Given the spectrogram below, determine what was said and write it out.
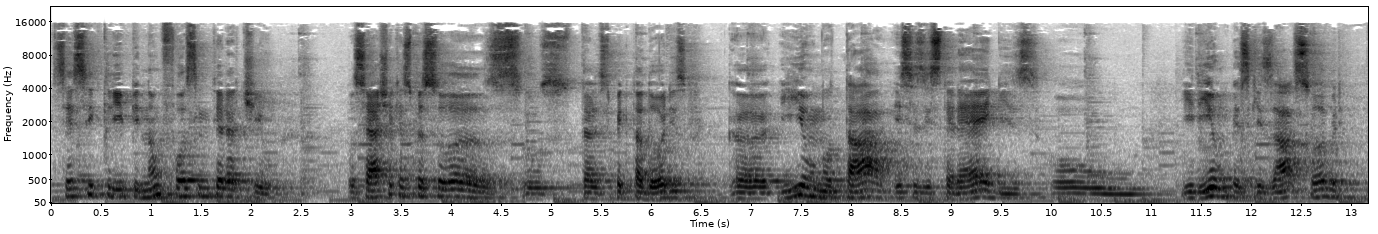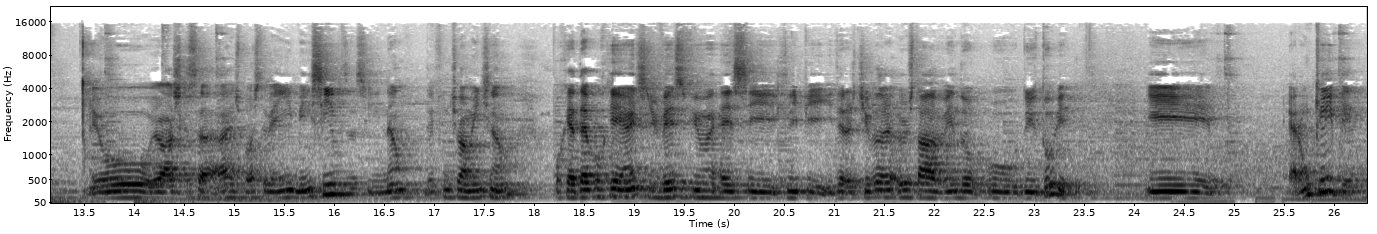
se esse clipe não fosse interativo, você acha que as pessoas, os telespectadores, ah, iam notar esses easter eggs ou iriam pesquisar sobre? Eu, eu acho que essa a resposta é bem, bem simples, assim, não, definitivamente não. Porque até porque antes de ver esse filme, esse clipe interativo, eu estava vendo o do YouTube e era um clipe.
